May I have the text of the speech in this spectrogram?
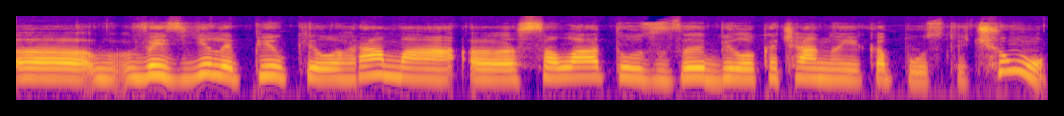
е, ви з'їли пів кілограма е, салату з білокачаної капусти. Чому?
